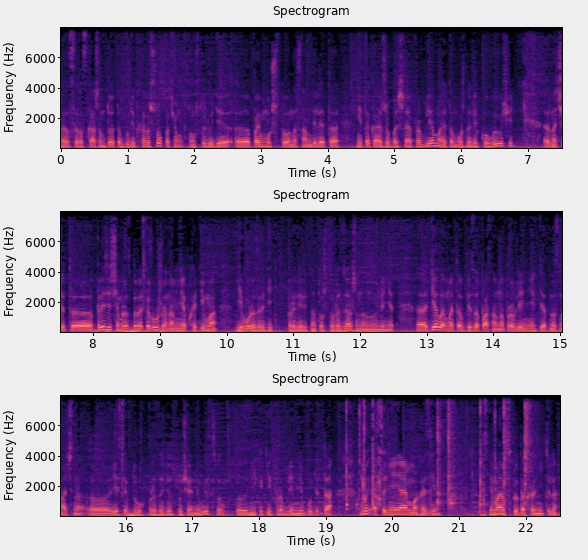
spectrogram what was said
э, с- расскажем, то это будет хорошо. Почему? Потому что люди э, поймут, что на самом деле это не такая же большая проблема, это можно легко выучить. Э, Значит, э, прежде чем разбирать оружие, нам необходимо его разрядить, проверить на то, что разряжено оно или нет. Э, Делаем это в безопасном направлении, где однозначно, э, если вдруг произойдет случайный выстрел, э, никаких проблем не будет. Да? Мы отсоединяем магазин, снимаем с предохранителя,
